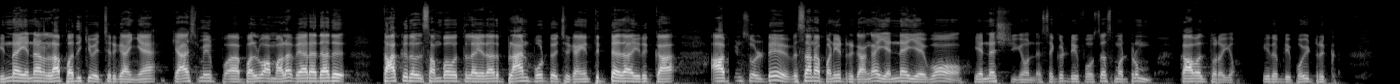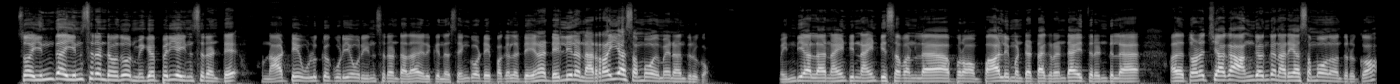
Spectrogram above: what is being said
இன்னும் என்னென்னலாம் பதுக்கி வச்சுருக்காங்க? காஷ்மீர் ப- பல்வாமால வேறு ஏதாவது தாக்குதல் சம்பவத்தில் ஏதாவது பிளான் போட்டு வச்சுருக்காங்க? திட்டம் ஏதாவது இருக்கா? அப்படின்னு சொல்லிட்டு விசாரணை பண்ணிட்டு இருக்காங்க என்ஐஏவும் என்எஸ்டியும் இந்த செக்யூரிட்டி ஃபோர்ஸஸ் மற்றும் காவல்துறையும். இது இப்படி போயிட்டுருக்கு. ஸோ இந்த இன்சிடென்ட் வந்து ஒரு மிகப்பெரிய இன்சிடென்ட்டு நாட்டே உழுக்கக்கூடிய ஒரு இன்சிடெண்ட்டாக தான் இருக்குது இந்த செங்கோட்டை பக்கத்தில். ஏன்னா டெல்லியில் நிறையா சம்பவமே நடந்திருக்கும். இந்தியாவில் நைன்டீன் நைன்டி செவனில் அப்புறம் பார்லிமெண்ட் அட்டாக் ரெண்டாயிரத்தி ரெண்டில் அதை தொடர்ச்சியாக அங்கங்கே நிறையா சம்பவம் வந்திருக்கும்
